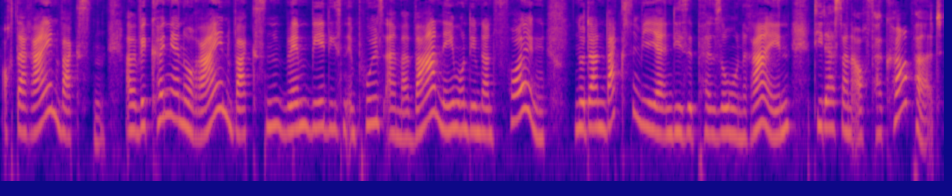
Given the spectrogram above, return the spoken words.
auch da reinwachsen. Aber wir können ja nur reinwachsen, wenn wir diesen Impuls einmal wahrnehmen und dem dann folgen. Nur dann wachsen wir ja in diese Person rein, die das dann auch verkörpert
